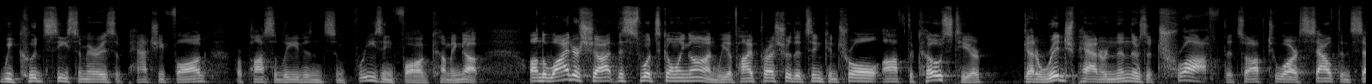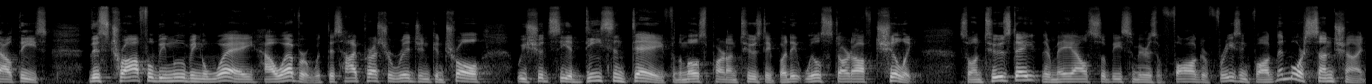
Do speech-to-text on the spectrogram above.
we could see some areas of patchy fog or possibly even some freezing fog coming up. On the wider shot, this is what's going on. We have high pressure that's in control off the coast here. Got a ridge pattern, then there's a trough that's off to our south and southeast. This trough will be moving away. However, with this high pressure ridge in control, we should see a decent day for the most part on Tuesday, but it will start off chilly. So on Tuesday, there may also be some areas of fog or freezing fog, then more sunshine.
